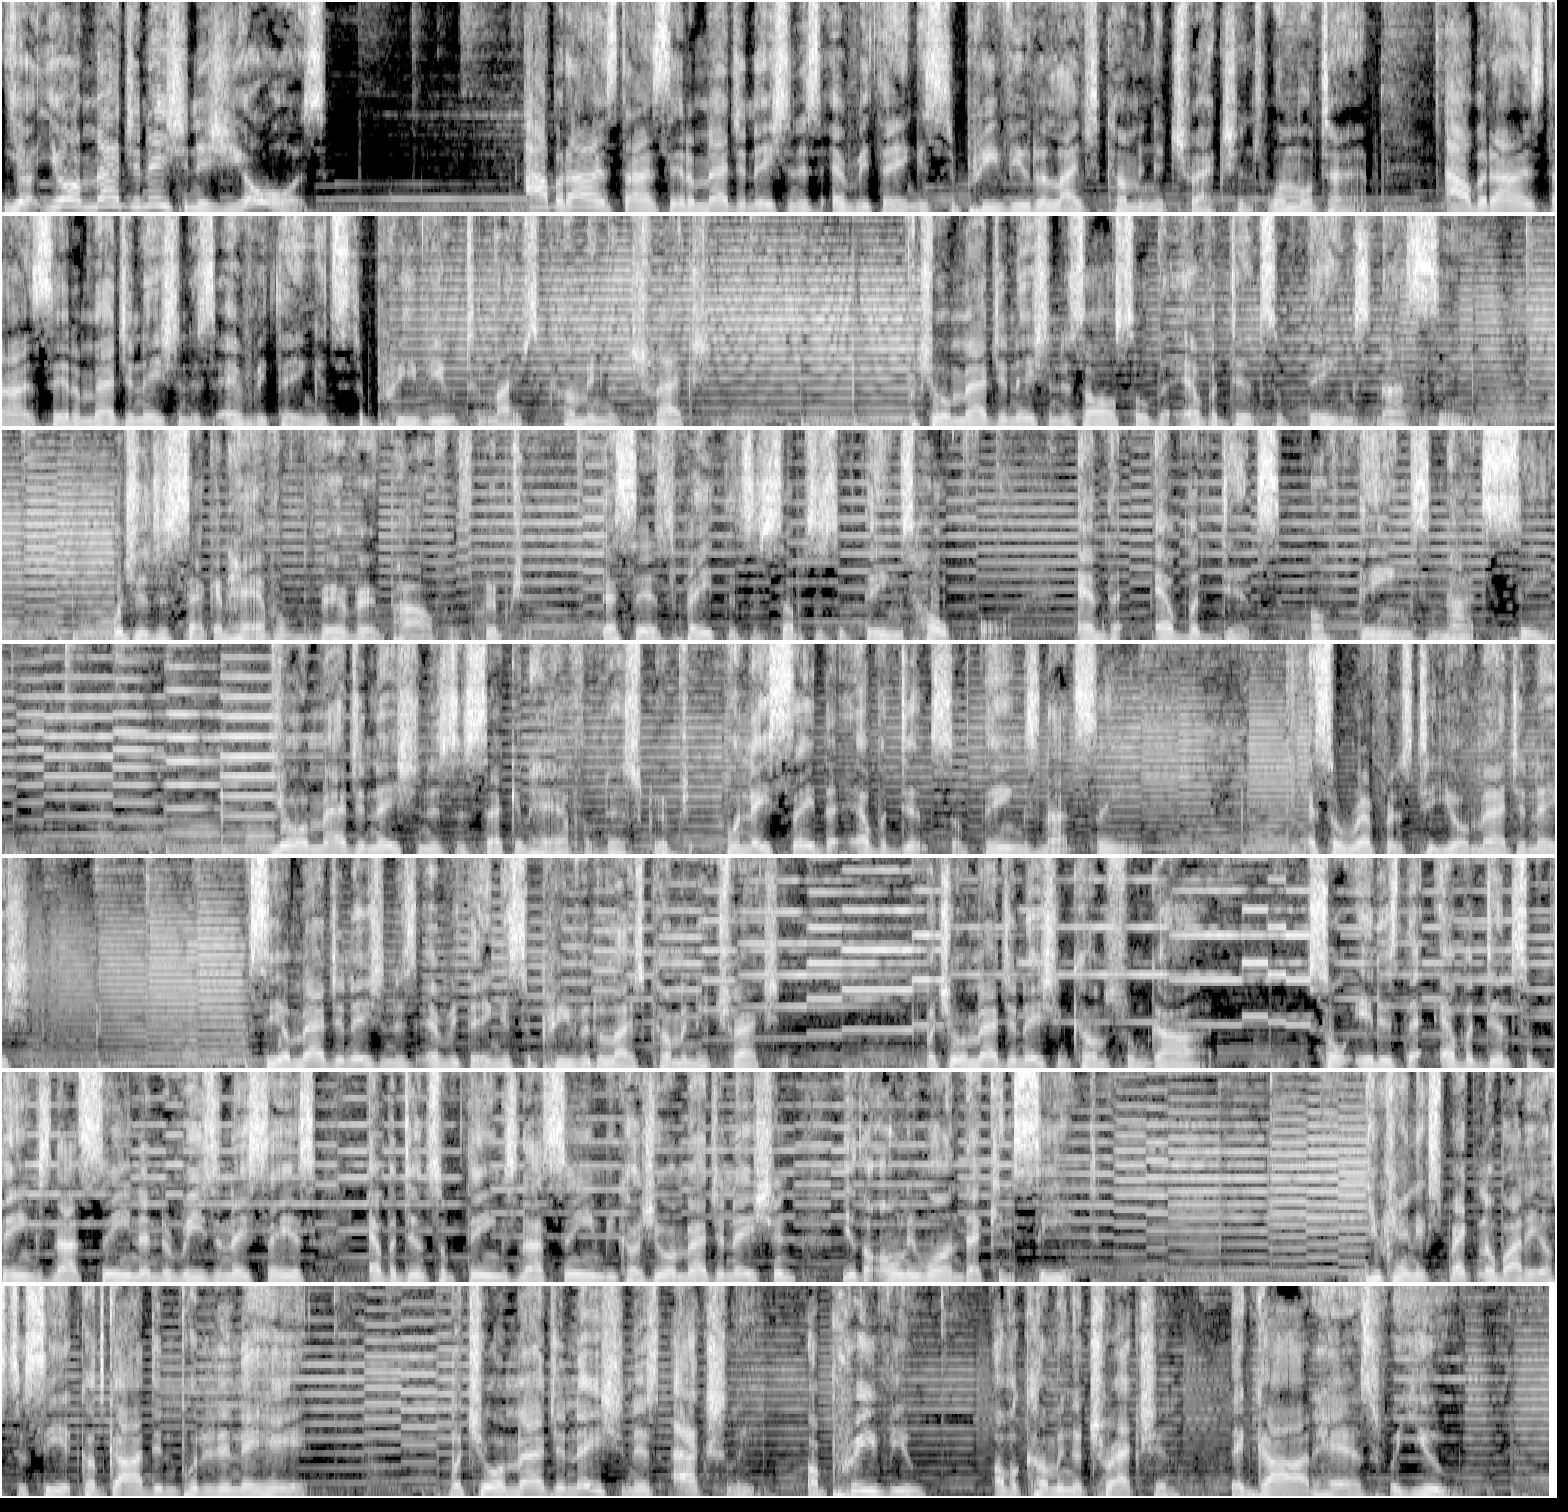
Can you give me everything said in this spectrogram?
your, your imagination is yours. Albert Einstein said imagination is everything. It's to preview to life's coming attractions. One more time. Albert Einstein said imagination is everything. It's the preview to life's coming attractions. But your imagination is also the evidence of things not seen, which is the second half of a very, very powerful scripture that says faith is the substance of things hoped for and the evidence of things not seen. Your imagination is the second half of that scripture. When they say the evidence of things not seen, it's a reference to your imagination. See, imagination is everything. It's a preview to life's coming attraction. But your imagination comes from God. So it is the evidence of things not seen. And the reason they say it's evidence of things not seen, because your imagination, you're the only one that can see it. You can't expect nobody else to see it because God didn't put it in their head. But your imagination is actually a preview of a coming attraction that God has for you.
